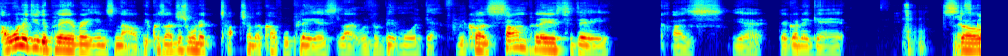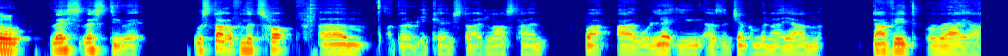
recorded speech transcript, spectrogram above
I want to do the player ratings now because I just want to touch on a couple players like with a bit more depth because some players today, cause yeah, they're gonna get it. So go. let's let's do it. We'll start from the top. Um, I don't really care who started last time, but I will let you, as the gentleman I am, David Raya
